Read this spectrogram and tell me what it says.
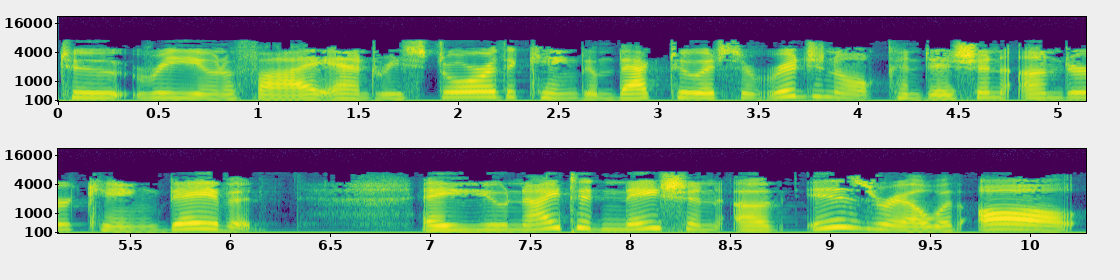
to reunify and restore the kingdom back to its original condition under King David. A united nation of Israel with all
